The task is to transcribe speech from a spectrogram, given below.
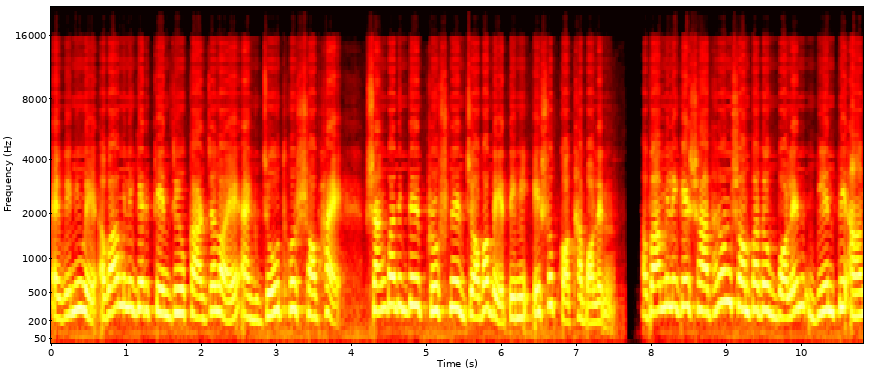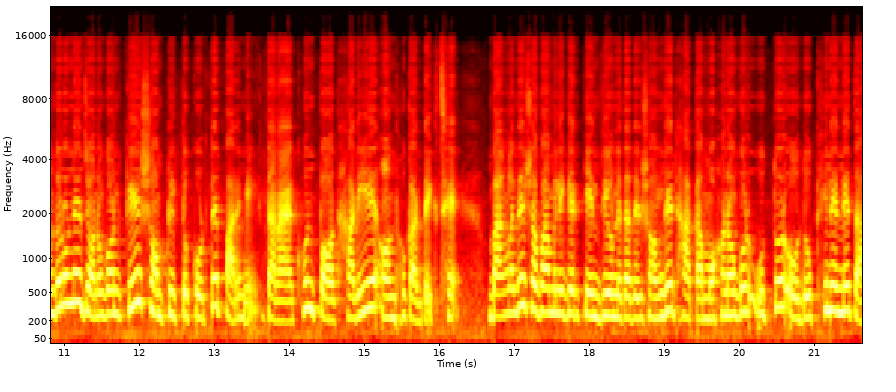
অ্যাভিনিউয়ে আওয়ামী লীগের কেন্দ্রীয় কার্যালয়ে এক যৌথ সভায় সাংবাদিকদের প্রশ্নের জবাবে তিনি এসব কথা বলেন। আওয়ামী লীগের সাধারণ সম্পাদক বলেন, বিএনপি আন্দোলনে জনগণকে সম্পৃক্ত করতে পারেনি। তারা এখন পথ হারিয়ে অন্ধকার দেখছে। বাংলাদেশ আওয়ামী লীগের কেন্দ্রীয় নেতাদের সঙ্গে ঢাকা মহানগর উত্তর ও দক্ষিণের নেতা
